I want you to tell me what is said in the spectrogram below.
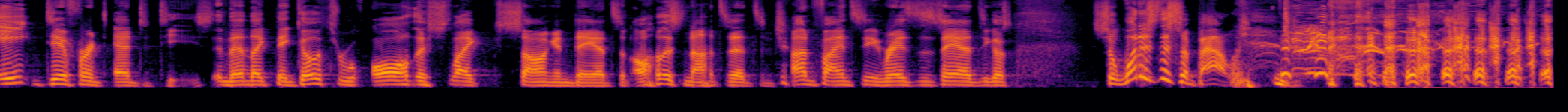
eight different entities. And then like they go through all this like song and dance and all this nonsense. And John Feinstein raises his hands. He goes, So what is this about?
